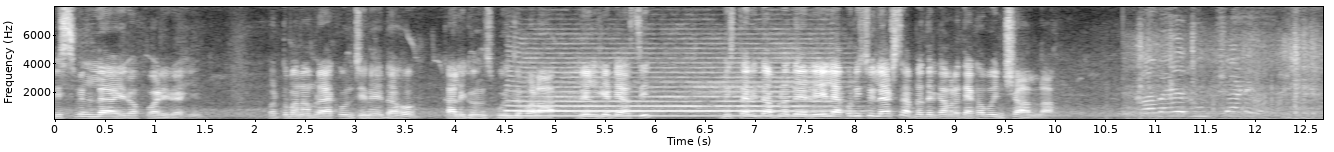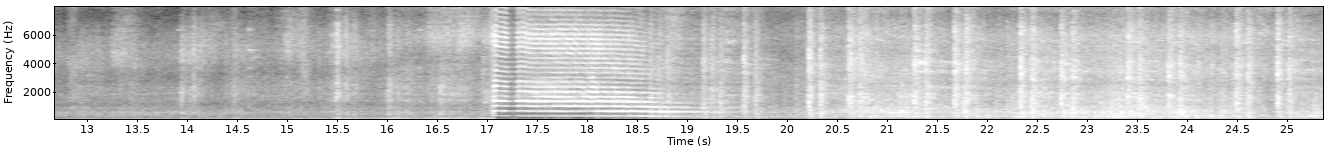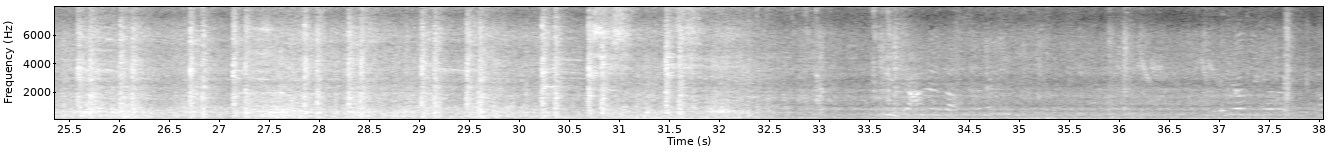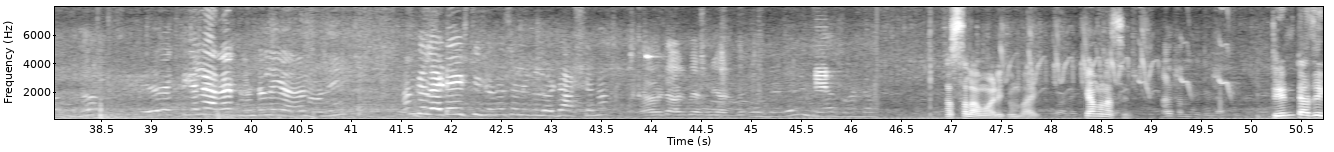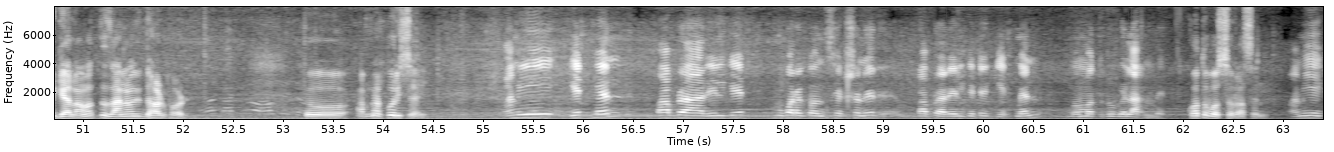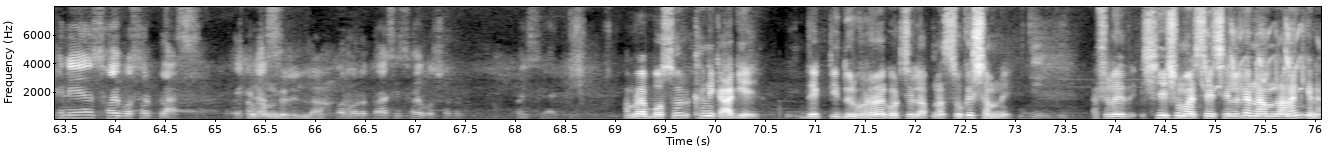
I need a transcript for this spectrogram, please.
বিসমিল্লাহ রহমান রাহিম। বর্তমান আমরা এখন ঝিনাইদাহ, কালীগঞ্জ বুলদেপাড়া রেল গেটে আছি। বিস্তারিত আপনাদের রেল এখনই চলে আসছে, আপনাদেরকে আমরা দেখাবো ইনশাআল্লাহ। আসসালামু আলাইকুম ভাই। কেমন আছেন? আলহামদুলিল্লাহ। ট্রেনটা যে গেল আমার তো জানুয়ারি ধরফড় তো আপনার পরিচয়? আমি গেটম্যান পাবরা রেলগেট মুবারকগঞ্জ সেকশনের পাবরা রেলগেটের গেটম্যান মোহাম্মদ রুবেল আহমেদ। কত বছর আছেন? আমি এখানে ছয় বছর প্লাস এখানে আছি। আলহামদুলিল্লাহ। কর্মরত আছি ছয় বছর হয়েছে আর কি। আমরা বছর খানিক আগে যে একটি দুর্ঘটনা ঘটছিল আপনার চোখের সামনে জি জি। আসলে সেই সময় সেই ছেলেটার নাম জানেন কি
